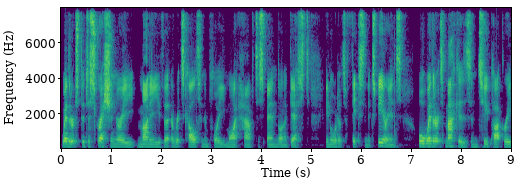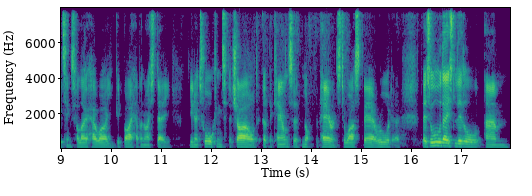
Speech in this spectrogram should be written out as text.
whether it's the discretionary money that a Ritz Carlton employee might have to spend on a guest in order to fix an experience, or whether it's Macca's and two part greetings hello, how are you, goodbye, have a nice day. You know, talking to the child at the counter, not the parents, to ask their order. There's all those little um,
